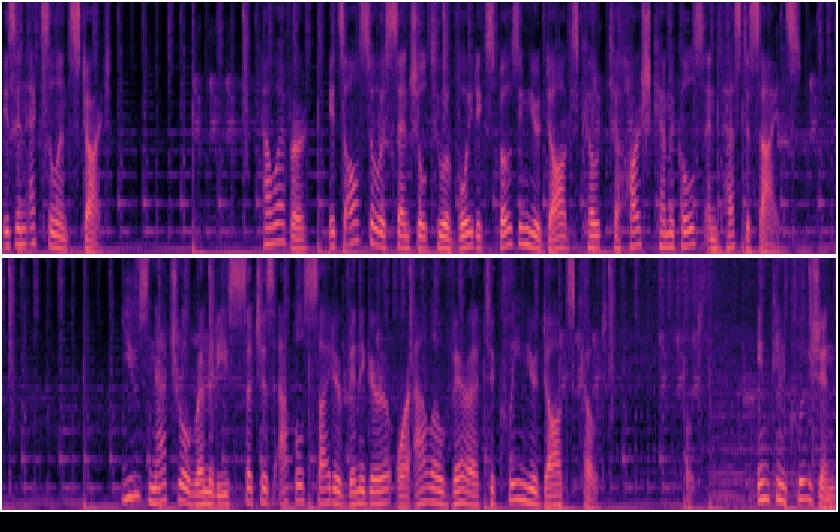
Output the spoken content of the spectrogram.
is an excellent start. However, it's also essential to avoid exposing your dog's coat to harsh chemicals and pesticides. Use natural remedies such as apple cider vinegar or aloe vera to clean your dog's coat. In conclusion,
